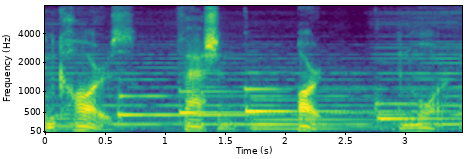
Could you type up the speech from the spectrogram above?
in cars, fashion, art, and more.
